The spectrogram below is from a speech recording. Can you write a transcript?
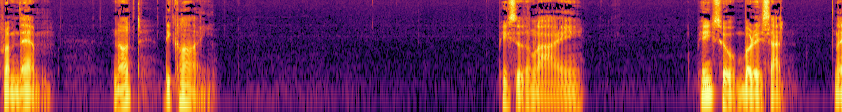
from them not decline ภิกษุทั้งหลาย ภิกษุบริษัทใน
